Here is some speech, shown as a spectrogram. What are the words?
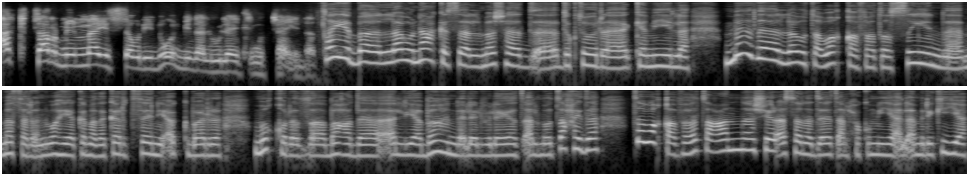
أكثر مما يستوردون من الولايات المتحدة. طيب لو نعكس المشهد دكتور كميل ماذا لو توقفت الصين مثلا وهي كما ذكرت ثاني أكبر مقرض بعد اليابان للولايات المتحدة توقفت عن شراء السندات الحكومية الأمريكية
